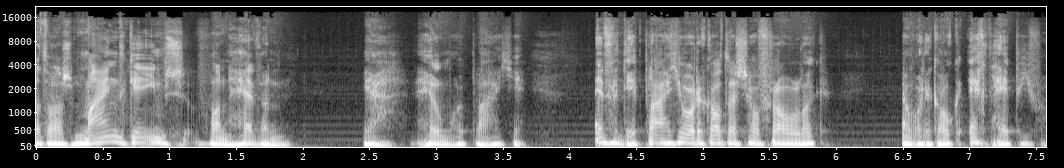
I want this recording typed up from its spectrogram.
Dat was Mind Games van Heaven. Ja, een heel mooi plaatje. En van dit plaatje word ik altijd zo vrolijk. en word ik ook echt happy van.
